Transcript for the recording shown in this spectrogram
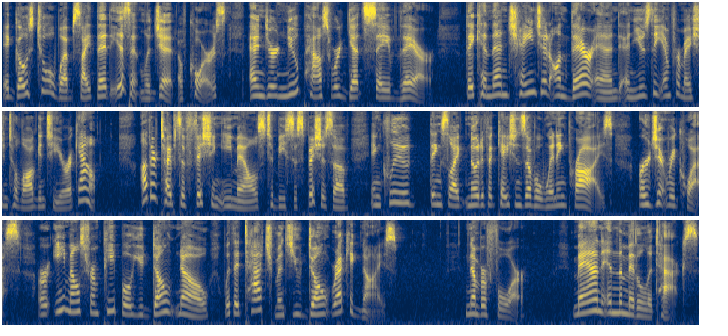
it goes to a website that isn't legit, of course, and your new password gets saved there. They can then change it on their end and use the information to log into your account. Other types of phishing emails to be suspicious of include things like notifications of a winning prize, urgent requests, or emails from people you don't know with attachments you don't recognize. Number four, man in the middle attacks.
